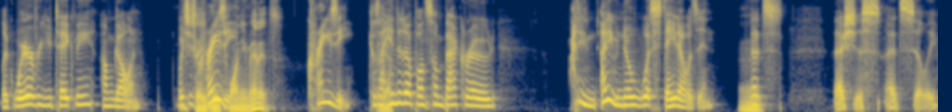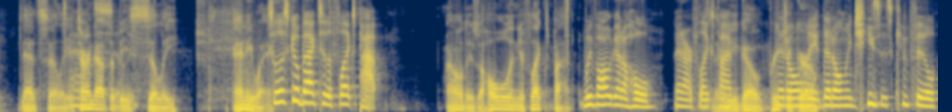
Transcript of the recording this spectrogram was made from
Like wherever you take me, I'm going. Which is crazy. 20 minutes. Crazy. Because I ended up on some back road. I didn't I didn't even know what state I was in. Mm. That's that's just that's silly. That's silly. It turned out That's to be silly. Anyway. So let's go back to the flex pipe. oh, there's a hole in your flex pipe. We've all got a hole in our flex There pipe There you go. Preach that it, only girl. that only Jesus can fill.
